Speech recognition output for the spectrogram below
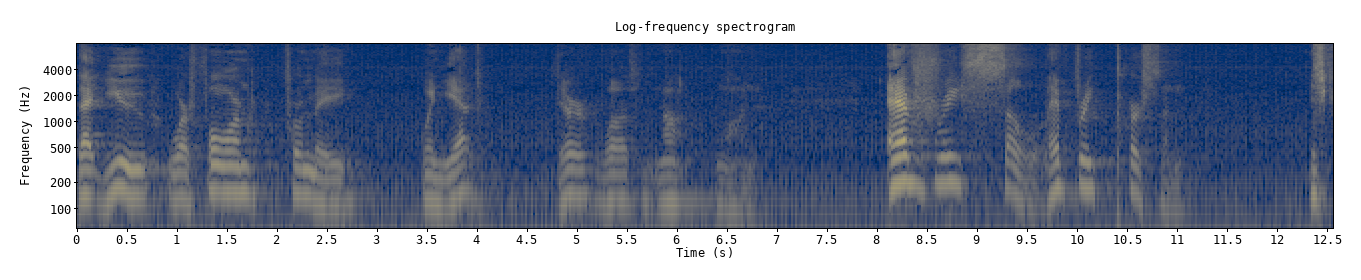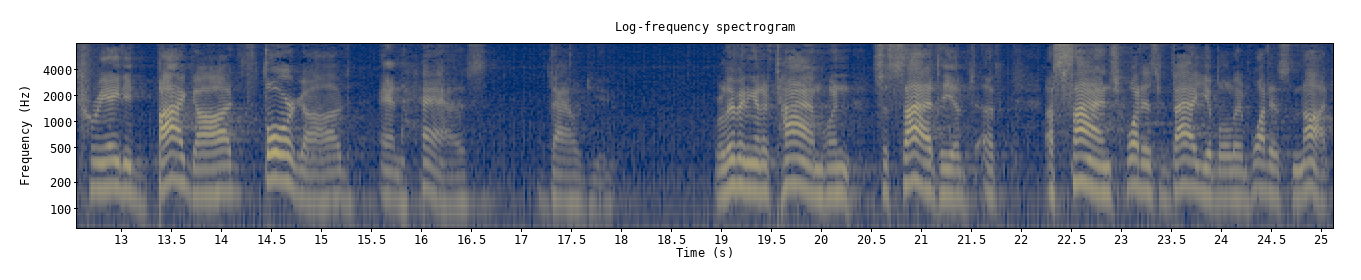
that you were formed for me, when yet there was not one. Every soul, every person is created by God, for God, and has value. We're living in a time when society assigns what is valuable and what is not.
